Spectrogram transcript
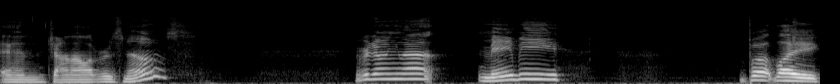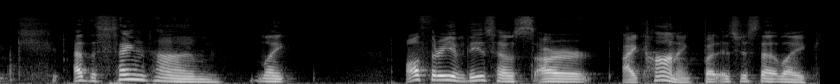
and John Oliver's nose. If we're doing that, maybe. But, like, at the same time, like, all three of these hosts are iconic, but it's just that, like,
